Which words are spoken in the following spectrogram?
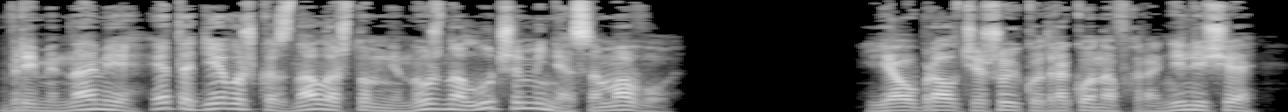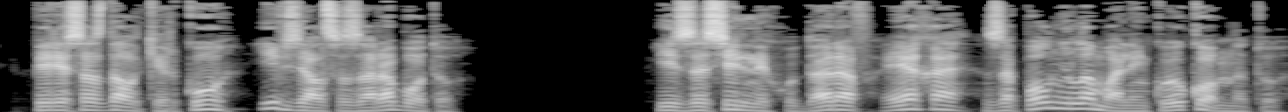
Временами эта девушка знала, что мне нужно лучше меня самого. Я убрал чешуйку дракона в хранилище, пересоздал кирку и взялся за работу. Из-за сильных ударов эхо заполнило маленькую комнату.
